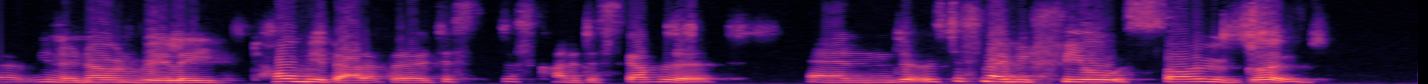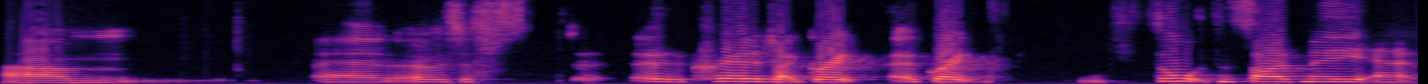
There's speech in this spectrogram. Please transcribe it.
uh, you know, no one really told me about it, but I just, just kind of discovered it. And it was just made me feel so good. Um, and it was just, it created like great, great thoughts inside me and it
